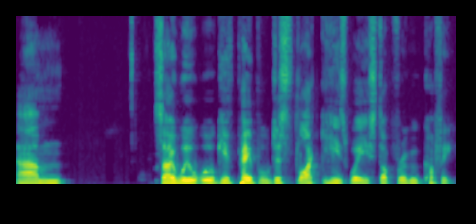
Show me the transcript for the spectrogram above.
Um, so we'll we'll give people just like here's where you stop for a good coffee.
